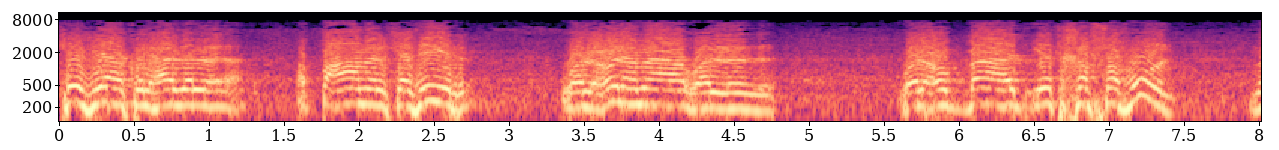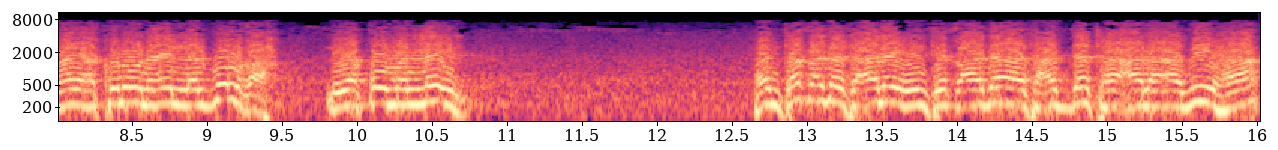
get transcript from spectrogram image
كيف يأكل هذا الطعام الكثير؟ والعلماء وال والعباد يتخففون ما يأكلون إلا البلغة. ليقوم الليل. فانتقدت عليه انتقادات عدتها على أبيها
